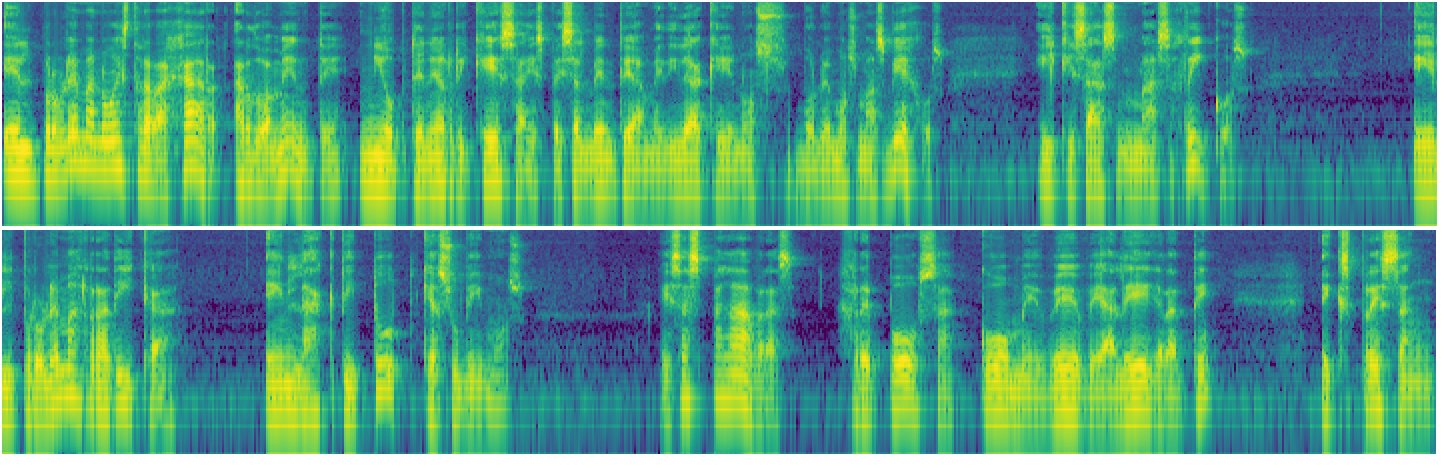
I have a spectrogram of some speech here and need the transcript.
El problema no es trabajar arduamente ni obtener riqueza, especialmente a medida que nos volvemos más viejos y quizás más ricos. El problema radica en la actitud que asumimos. Esas palabras, reposa, come, bebe, alégrate, expresan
